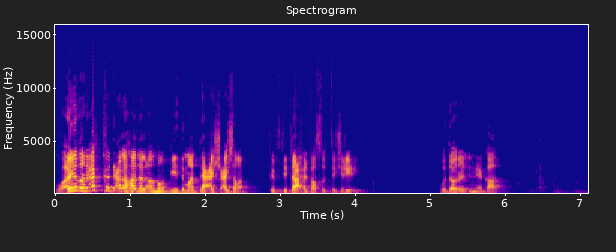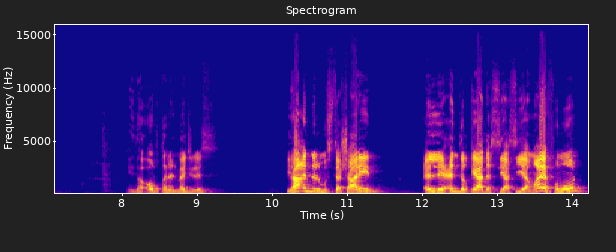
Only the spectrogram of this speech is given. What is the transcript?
وأيضا أكد على هذا الأمر في 18 10 في افتتاح الفصل التشريعي. ودور الانعقاد. إذا أبطل المجلس يا أن المستشارين اللي عند القيادة السياسية ما يفهمون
